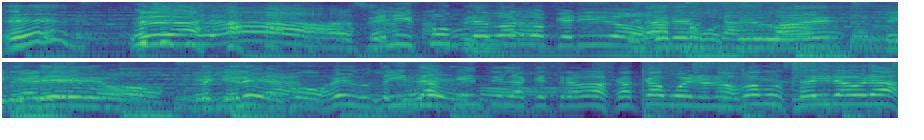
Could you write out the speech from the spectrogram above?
¿Eh? Eso es- ah. Feliz cumple, Eduardo, querido. Te queremos, Edu, ¿eh? Te queremos. Te Qué linda- queremos, Edu, te Linda queremos. gente la que trabaja acá. Bueno, nos vamos a ir ahora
